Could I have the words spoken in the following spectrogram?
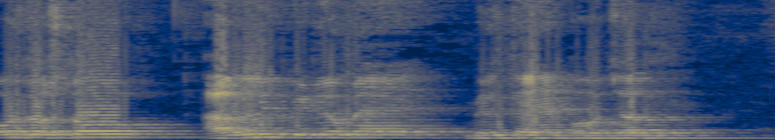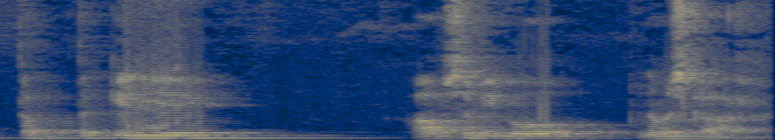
और दोस्तों, अगली वीडियो में मिलते हैं बहुत जल्द। तब तक के लिए आप सभी को नमस्कार।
